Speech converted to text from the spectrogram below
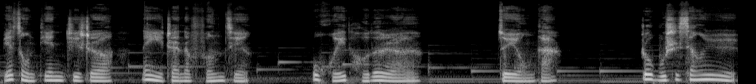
别总惦记着那一站的风景。不回头的人最勇敢。若不是相遇，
